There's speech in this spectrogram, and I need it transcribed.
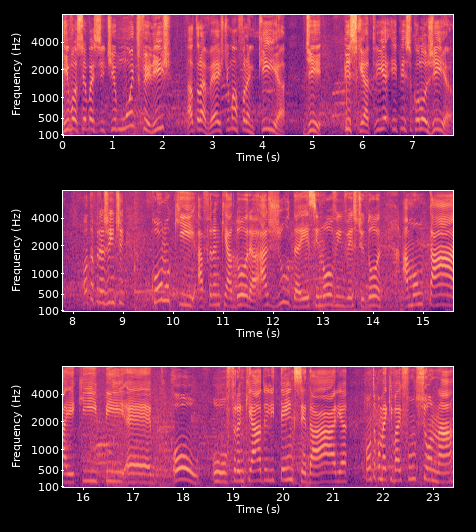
E você vai se sentir muito feliz através de uma franquia de psiquiatria e psicologia. Conta pra gente como que a franqueadora ajuda esse novo investidor a montar a equipe é, ou o franqueado ele tem que ser da área. Conta como é que vai funcionar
